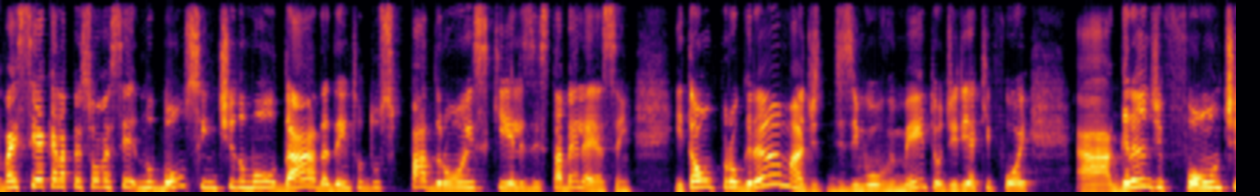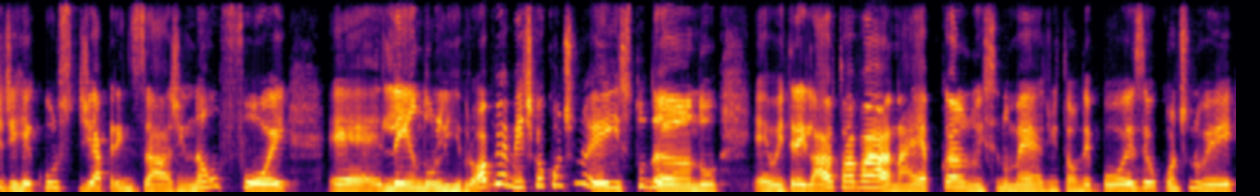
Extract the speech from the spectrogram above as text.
vai ser aquela pessoa vai ser no bom sentido moldada dentro dos padrões que eles estabelecem. Então, o programa de desenvolvimento, eu diria que foi a grande fonte de recurso de aprendizagem, não foi é, lendo um livro. Obviamente que eu continuei estudando, é, eu entrei lá, eu estava na época no ensino médio, então depois eu continuei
